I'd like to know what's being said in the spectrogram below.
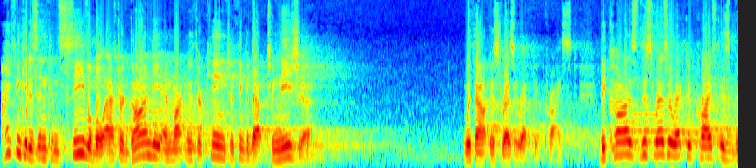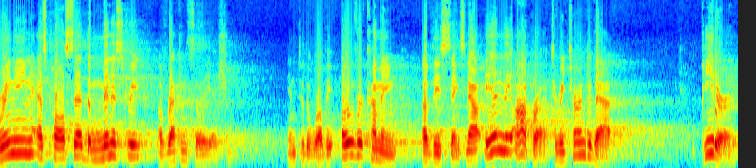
I think it is inconceivable after Gandhi and Martin Luther King to think about Tunisia without this resurrected Christ because this resurrected Christ is bringing, as Paul said, the ministry of reconciliation into the world, the overcoming of these things. Now, in the opera, to return to that, Peter,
